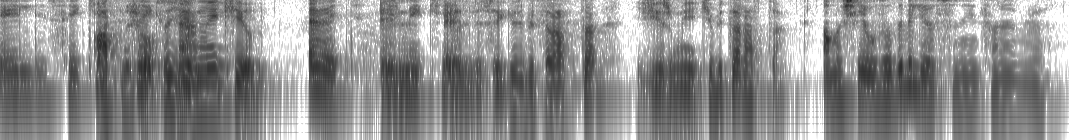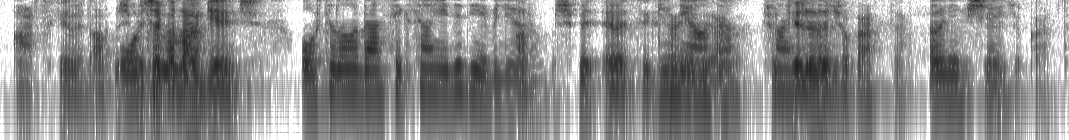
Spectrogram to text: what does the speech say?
58, 60 80. olsa 22 yıl. Evet, 22. 58 bir tarafta, 22 bir tarafta. Ama şey uzadı biliyorsun insan ömrü. Artık evet 65'e Ortalama- kadar genç. Ortalama ben 87 diye biliyorum. 65, evet 87 Dünyada. Sanki Türkiye'de de öyle. çok arttı. Öyle bir şey. Çok arttı.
